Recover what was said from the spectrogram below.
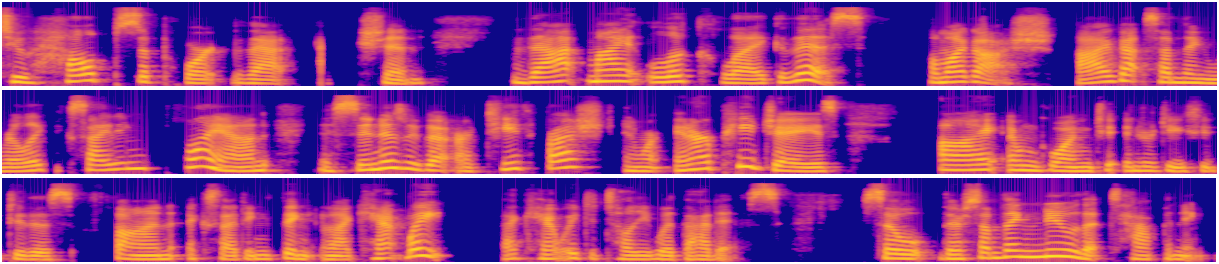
to help support that action. That might look like this oh my gosh, I've got something really exciting planned. As soon as we've got our teeth brushed and we're in our PJs, I am going to introduce you to this fun, exciting thing. And I can't wait. I can't wait to tell you what that is. So there's something new that's happening.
